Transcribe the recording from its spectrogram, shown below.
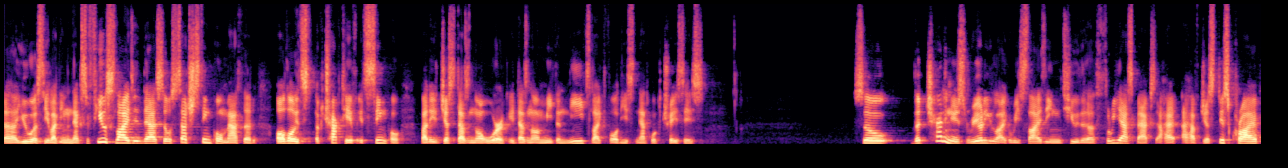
uh, you will see like in the next few slides is that so such simple method, although it's attractive, it's simple, but it just does not work. It does not meet the needs like for these network traces. So the challenge is really like resides into the three aspects I, ha I have just described.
